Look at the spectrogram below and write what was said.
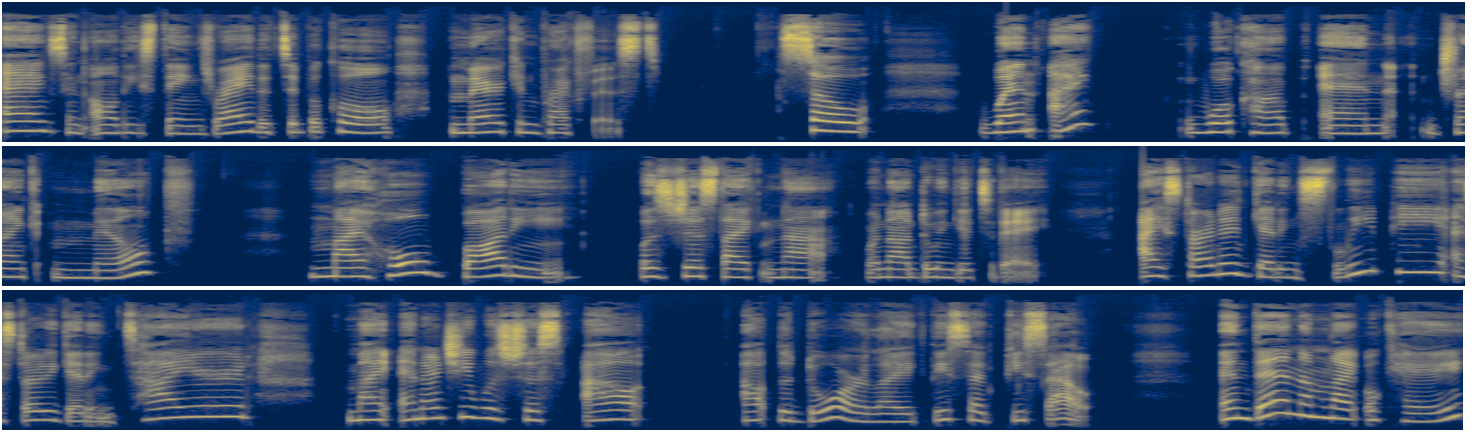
eggs and all these things, right? The typical American breakfast. So when I woke up and drank milk, my whole body was just like, nah, we're not doing it today. I started getting sleepy. I started getting tired. My energy was just out out the door. Like they said, peace out. And then I'm like, okay,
